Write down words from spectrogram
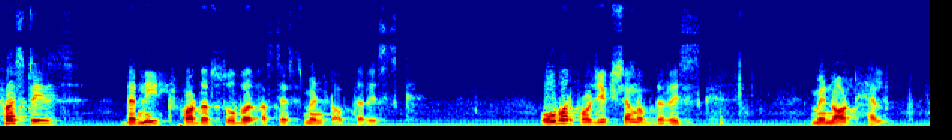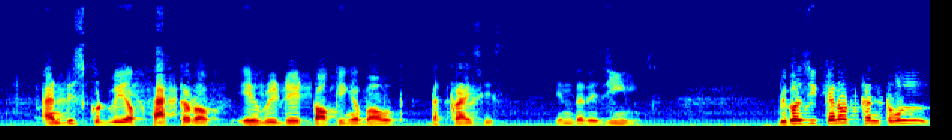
First is the need for the sober assessment of the risk. Over projection of the risk may not help. And this could be a factor of every day talking about the crisis in the regimes. Because you cannot control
